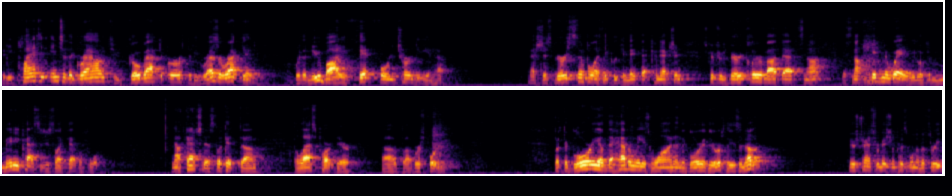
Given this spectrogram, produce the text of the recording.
to be planted into the ground, to go back to earth, to be resurrected with a new body fit for eternity in hell. That's just very simple. I think we can make that connection. Scripture is very clear about that. It's not, it's not hidden away. We looked at many passages like that before. Now, catch this. Look at um, the last part there of uh, verse 40. But the glory of the heavenly is one, and the glory of the earthly is another. Here's transformation principle number three.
